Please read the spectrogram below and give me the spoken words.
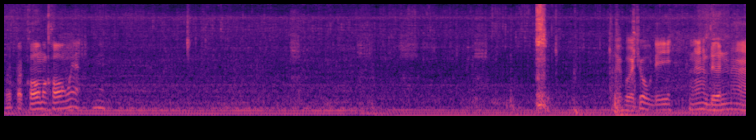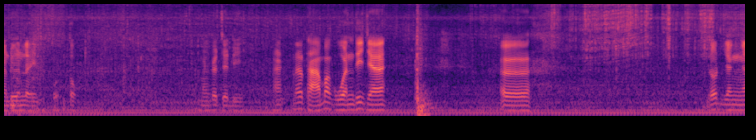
รถประโคงมาคองไว้เดี๋ยเผื่อโชคดีนะเดือนหน้าเดือนอะไรฝนตก มันก็จะดีนะแล้วถามว่าควรที่จะ เออรถยังไง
